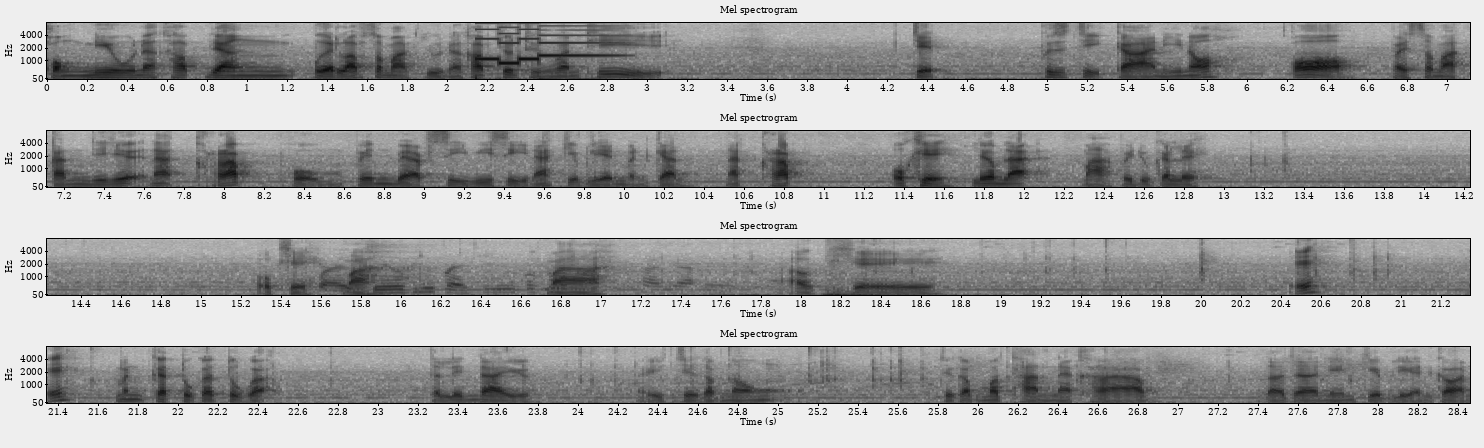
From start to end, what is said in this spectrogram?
ของนิวนะครับยังเปิดรับสมัครอยู่นะครับ จนถึงวันที่ 7 พฤศจิกายนนี้เนาะก็ไปสมัครกันเยอะๆนะครับ ผมเป็นแบบ 4v4 นะเก็บเหรียญเหมือนกันนะครับ โอเค เริ่มแล้วมาไปดูกันเลย โอเค มาปล่อยคิวพี่ปล่อยคิวมา โอเค เอ๊ะ เอ๊ะ มันกระตุกกระตุกอะแต่เล่นได้อยู่ไอ้เจอกับน้อง เจอกับมอดทันนะครับ เราจะเน้นเก็บเหรียญก่อน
